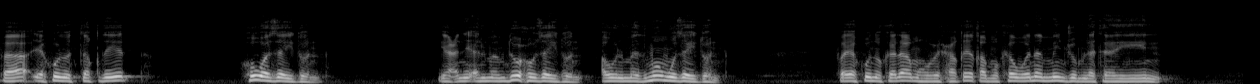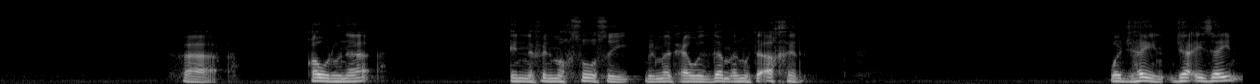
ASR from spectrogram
فيكون التقدير هو زيد. يعني الممدوح زيد أو المذموم زيد. فيكون كلامه في الحقيقة مكونا من جملتين. ف قولنا إن في المخصوص بالمدح أو الذم المتأخر وجهين جائزين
